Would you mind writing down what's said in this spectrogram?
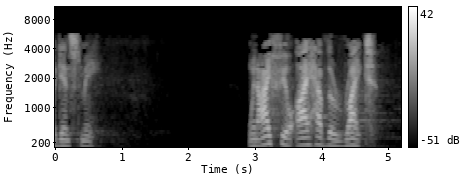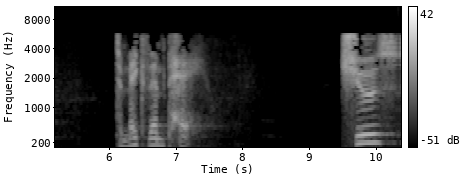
against me, when I feel I have the right to make them pay, choose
